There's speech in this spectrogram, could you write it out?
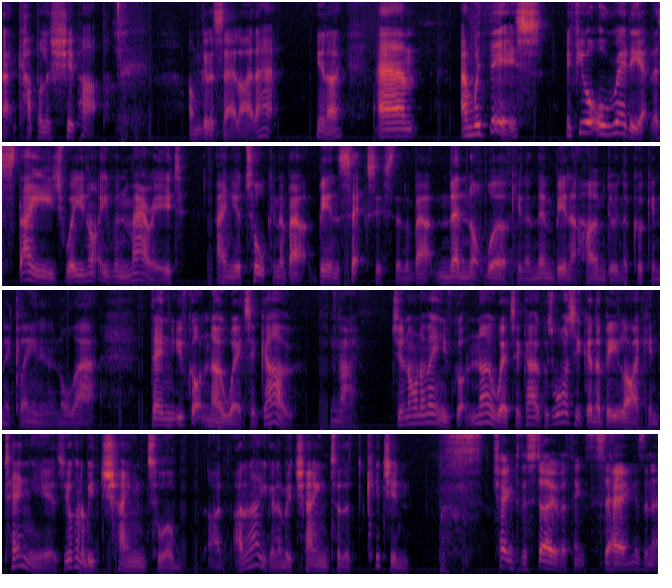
that couple of ship up. I'm to say it like that, you know. Um, and with this, if you're already at the stage where you're not even married and you're talking about being sexist and about them not working and them being at home doing the cooking, the cleaning, and all that, then you've got nowhere to go. No. Do you know what I mean? You've got nowhere to go because what's it going to be like in ten years? You're going to be chained to a, I, I don't know. You're going to be chained to the kitchen. Chained to the stove, I think's the saying, isn't it?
